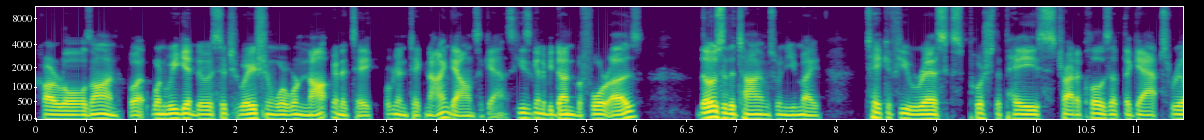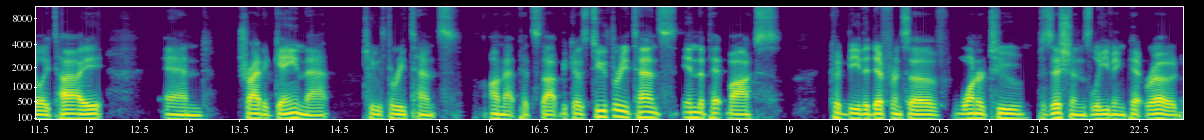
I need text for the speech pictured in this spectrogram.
car rolls on. But when we get into a situation where we're not going to take, we're going to take nine gallons of gas, he's going to be done before us. Those are the times when you might take a few risks, push the pace, try to close up the gaps really tight, and try to gain that two, three tenths on that pit stop because two, three tenths in the pit box could be the difference of one or two positions leaving pit road.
